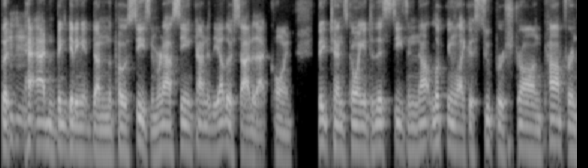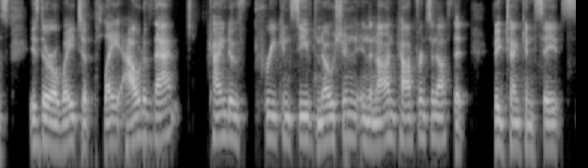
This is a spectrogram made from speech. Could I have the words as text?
but mm-hmm. hadn't been getting it done in the postseason. We're now seeing kind of the other side of that coin. Big Ten's going into this season not looking like a super strong conference. Is there a way to play out of that kind of preconceived notion in the non conference enough that Big Ten can say it's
